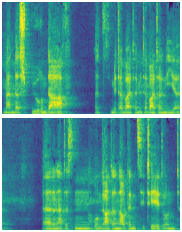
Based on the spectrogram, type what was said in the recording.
man das spüren darf, als Mitarbeiter, Mitarbeiterin hier, äh, dann hat es einen hohen Grad an Authentizität und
